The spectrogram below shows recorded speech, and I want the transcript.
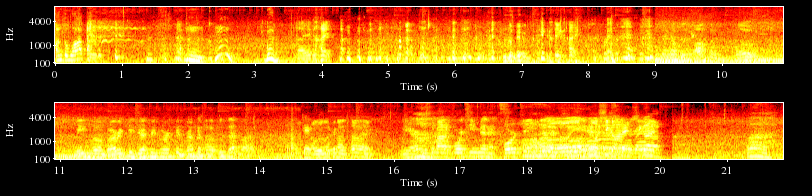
on the water. mm. Mm. Good. Gaya, gaya. gaya, gaya. Check out awesome clothes. Meat and Bone Barbecue, Jeffrey's working. Working. Oh, who's that by? Okay. Are we looking on time? We are just about at 14 minutes. 14 minutes. Oh, she got it. She got it.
